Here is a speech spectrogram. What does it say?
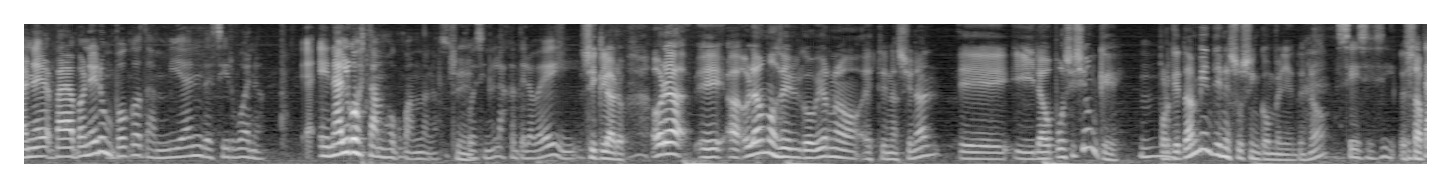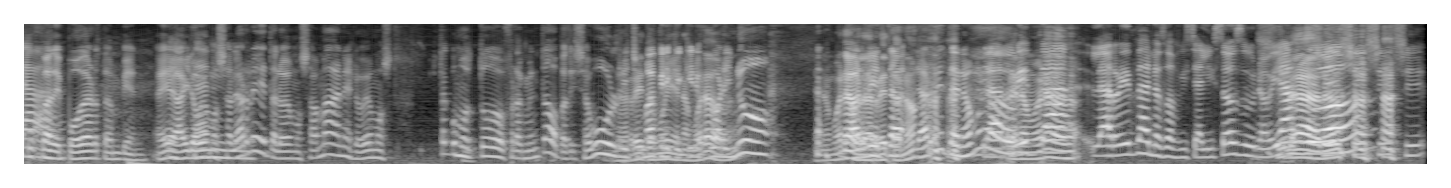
Para, para poner un poco también, decir, bueno, en algo estamos ocupándonos. Sí. Porque si no, la gente lo ve y. Sí, claro. Ahora, eh, hablamos del gobierno este, nacional eh, y la oposición, ¿qué? Mm. Porque también tiene sus inconvenientes, ¿no? Sí, sí, sí. Esa Está- puja de poder también. Eh, ahí lo vemos a Larreta, lo vemos a Manes, lo vemos... Está como todo fragmentado. Patricia Bullrich, Macri que quiere jugar y no. Enamorado de Larreta, ¿no? La reta, la reta nos oficializó su noviazgo. Claro. Sí, sí, sí.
